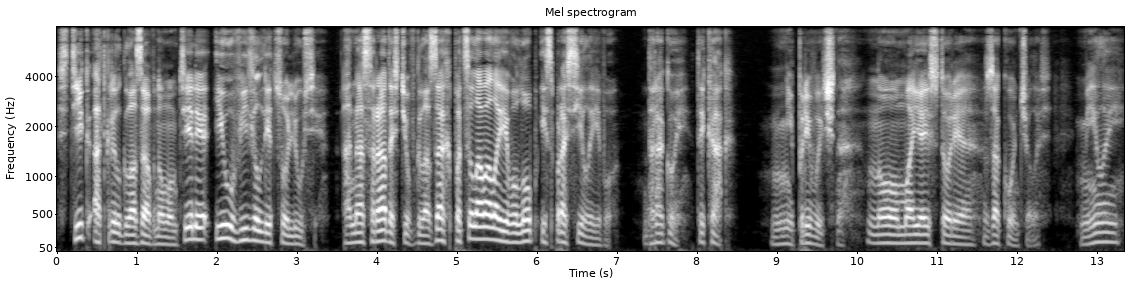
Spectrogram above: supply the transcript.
Стик открыл глаза в новом теле и увидел лицо Люси. Она с радостью в глазах поцеловала его лоб и спросила его. «Дорогой, ты как?» «Непривычно, но моя история закончилась». «Милый,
